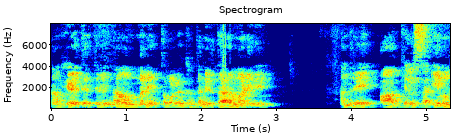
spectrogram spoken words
ನಾವು ಹೇಳ್ತಿರ್ತೀವಿ, ನಾವು ಮನೆ ತಗೊಳ್ಬೇಕಂತ ನಿರ್ಧಾರ ಮಾಡಿದ್ದೇನೆ ಅಂದ್ರೆ ಆ ಕೆಲಸ ಏನು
